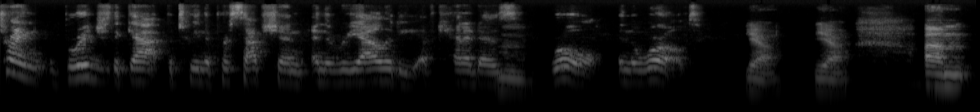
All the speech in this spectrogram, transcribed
try and bridge the gap between the perception and the reality of Canada's mm. role in the world. Yeah, yeah. Um,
